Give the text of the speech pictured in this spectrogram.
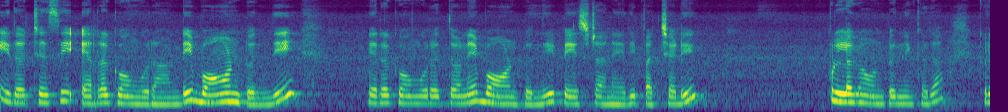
ఇది వచ్చేసి ఎర్ర గోంగూర అండి. బాగుంటుంది ఎర్ర గోంగూరతోనే బాగుంటుంది టేస్ట్ అనేది పచ్చడి. పుల్లగా ఉంటుంది కదా. ఇక్కడ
